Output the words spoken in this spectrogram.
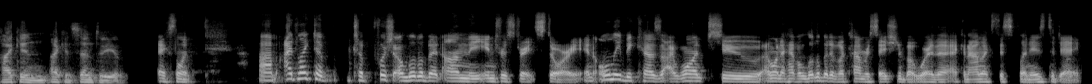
I can I can send to you. Excellent. Um, I'd like to to push a little bit on the interest rate story, and only because I want to I want to have a little bit of a conversation about where the economics discipline is today.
